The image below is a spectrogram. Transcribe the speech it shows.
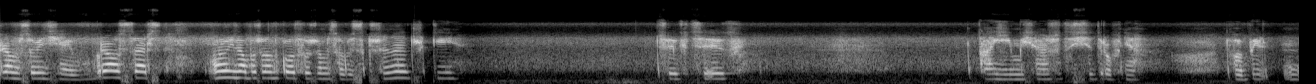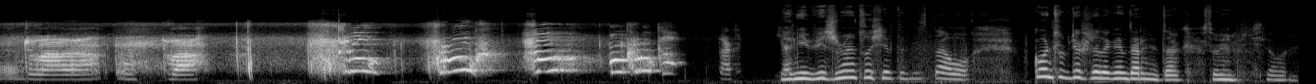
Gramy sobie dzisiaj w Brawl Stars. No i na początku otworzymy sobie skrzyneczki. Cyk, cyk. A i myślałem, że coś się dropnie. Dwa bil... Dwa... mm, Dwa... Kruk! Kruk! Co? Mam kruka! Tak. Ja nie wierzyłem, co się wtedy stało. W końcu pierwszy legendarny, tak sobie myślałem.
